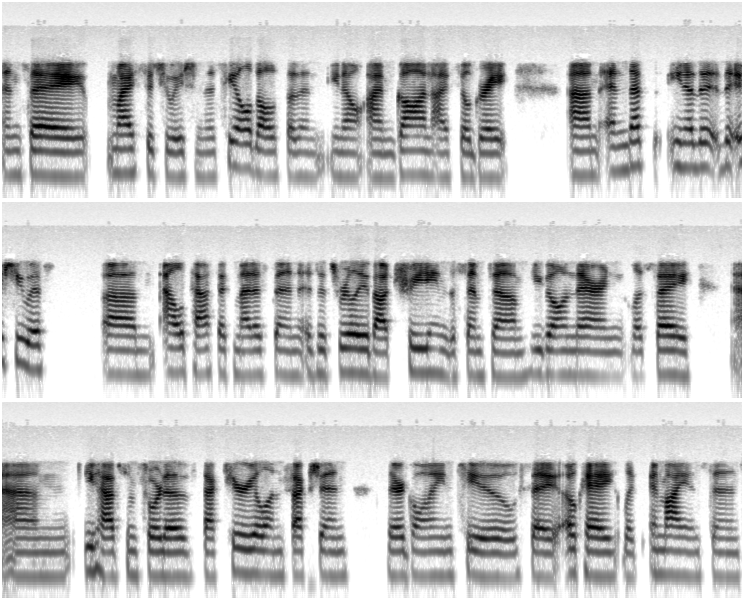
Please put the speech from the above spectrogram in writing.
and say my situation is healed. All of a sudden you know i'm gone. I feel great. Um, and that's you know the the issue with um, allopathic medicine is it's really about treating the symptom. You go in there and let's say um, you have some sort of bacterial infection they're going to say okay like in my instance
